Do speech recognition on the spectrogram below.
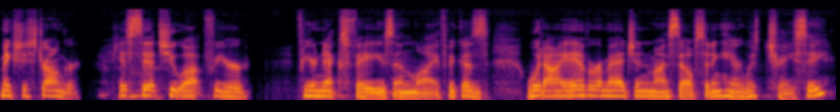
makes you stronger. Absolutely. It sets you up for your for your next phase in life. Because would I ever imagine myself sitting here with Tracy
